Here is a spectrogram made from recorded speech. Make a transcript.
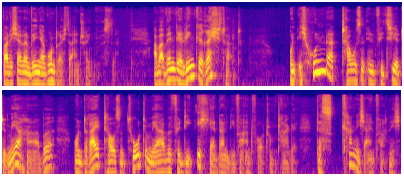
weil ich ja dann weniger Grundrechte einschränken müsste. Aber wenn der Linke recht hat und ich 100.000 Infizierte mehr habe und 3.000 Tote mehr habe, für die ich ja dann die Verantwortung trage, das kann ich einfach nicht.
